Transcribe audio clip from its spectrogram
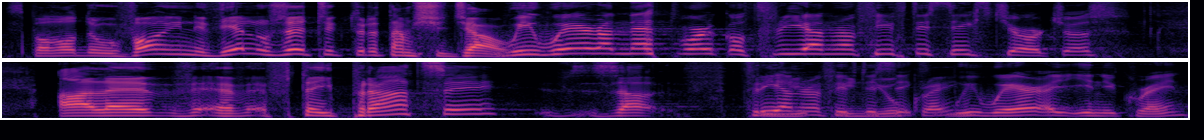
z powodu wojny, wielu rzeczy, które tam się działy. We were a network of 356 churches. Ale w, w, tej pracy za, w, in 356. Ukraine, We were in Ukraine.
